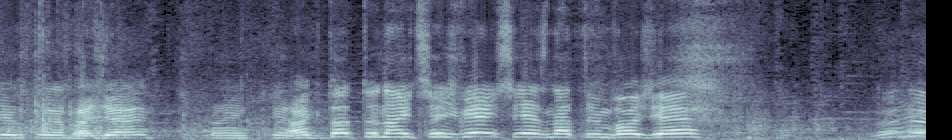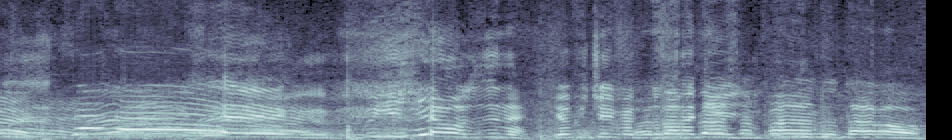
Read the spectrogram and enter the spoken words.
dziękuję bardzo. Będzie. Panie A kierowniku. kto tu najtrzeźwiejszy jest na tym wozie? Widzisz, nie, Zenek. Ja widziałem, jak dostanie Zapraszam pana do tego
